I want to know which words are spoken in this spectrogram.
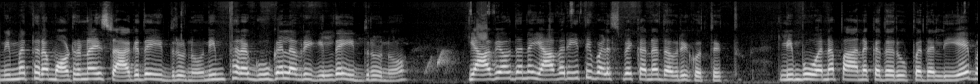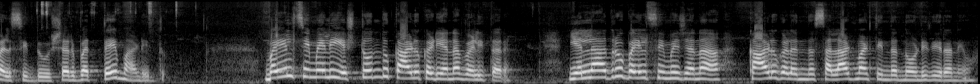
ನಿಮ್ಮ ಥರ ಮಾಡ್ರನೈಸ್ಡ್ ಆಗದೇ ಇದ್ರೂ ನಿಮ್ಮ ಥರ ಗೂಗಲ್ ಅವ್ರಿಗೆ ಇಲ್ಲದೆ ಇದ್ರೂ ಯಾವ್ಯಾವುದನ್ನು ಯಾವ ರೀತಿ ಬಳಸ್ಬೇಕನ್ನೋದು ಅವ್ರಿಗೆ ಗೊತ್ತಿತ್ತು. ಲಿಂಬುವನ್ನು ಪಾನಕದ ರೂಪದಲ್ಲಿಯೇ ಬಳಸಿದ್ದು, ಶರ್ಬತ್ತೇ ಮಾಡಿದ್ದು. ಬಯಲ್ಸೀಮೆಯಲ್ಲಿ ಎಷ್ಟೊಂದು ಕಾಳು ಕಡಿಯನ್ನು ಬೆಳೀತಾರೆ. ಎಲ್ಲಾದರೂ ಬಯಲುಸೀಮೆ ಜನ ಕಾಳುಗಳನ್ನು ಸಲಾಡ್ ಮಾಡಿ ತಿಂದದ್ದು ನೋಡಿದ್ದೀರಾ ನೀವು?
